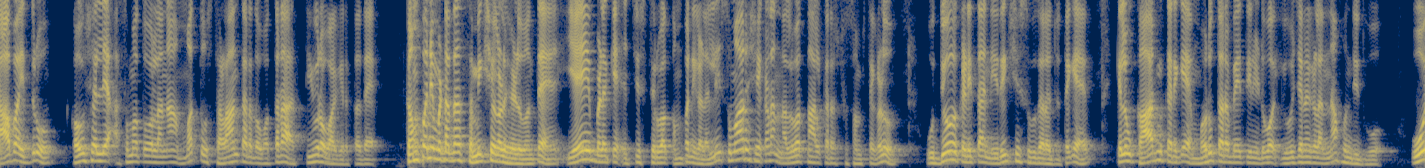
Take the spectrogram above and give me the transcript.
ಲಾಭ ಇದ್ದರೂ ಕೌಶಲ್ಯ ಅಸಮತೋಲನ ಮತ್ತು ಸ್ಥಳಾಂತರದ ಒತ್ತಡ ತೀವ್ರವಾಗಿರುತ್ತದೆ ಕಂಪನಿ ಮಟ್ಟದ ಸಮೀಕ್ಷೆಗಳು ಹೇಳುವಂತೆ ಎ ಬಳಕೆ ಹೆಚ್ಚಿಸುತ್ತಿರುವ ಕಂಪನಿಗಳಲ್ಲಿ ಸುಮಾರು ಶೇಕಡ ನಲವತ್ನಾಲ್ಕರಷ್ಟು ಸಂಸ್ಥೆಗಳು ಉದ್ಯೋಗ ಕಡಿತ ನಿರೀಕ್ಷಿಸುವುದರ ಜೊತೆಗೆ ಕೆಲವು ಕಾರ್ಮಿಕರಿಗೆ ಮರು ತರಬೇತಿ ನೀಡುವ ಯೋಜನೆಗಳನ್ನು ಹೊಂದಿದ್ವು. ಒ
